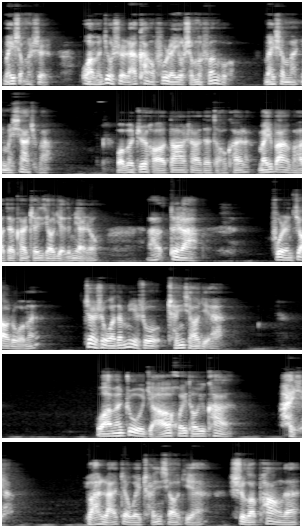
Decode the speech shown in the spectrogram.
没什么事，我们就是来看看夫人有什么吩咐。没什么，你们下去吧。我们只好搭讪的走开了，没办法再看陈小姐的面容。啊，对了，夫人叫住我们，这是我的秘书陈小姐。我们住脚回头一看，哎呀，原来这位陈小姐是个胖的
